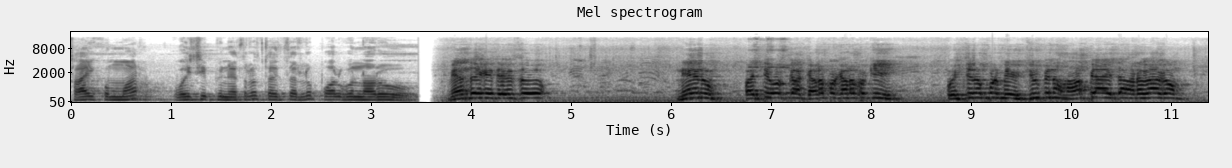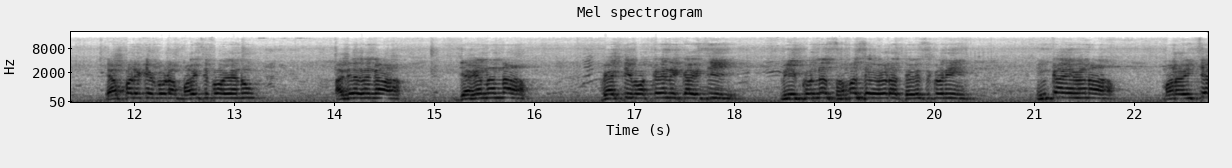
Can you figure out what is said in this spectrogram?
సాయి కుమార్ వైసీపీ నేతలు తదితరులు పాల్గొన్నారు. మీ అందరికీ తెలుసు నేను ప్రతి ఒక్క గడప గడపకి వచ్చినప్పుడు మీరు చూపిన ఆప్యాయత అనురాగం ఎప్పటికీ కూడా మరిచిపోయాను. అదేవిధంగా జగనన్న ప్రతి ఒక్కరిని కలిసి మీకున్న సమస్యలు కూడా తెలుసుకొని ఇంకా ఏమైనా మనం ఇచ్చే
